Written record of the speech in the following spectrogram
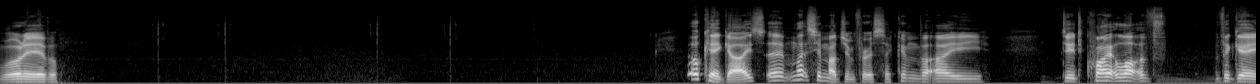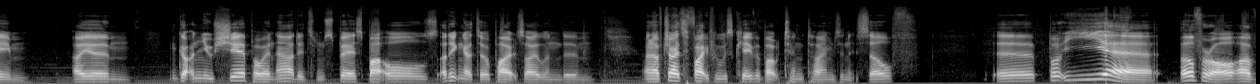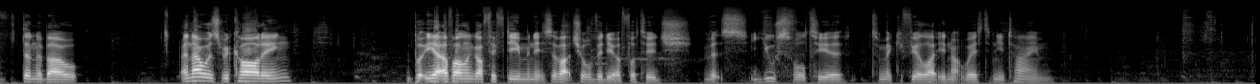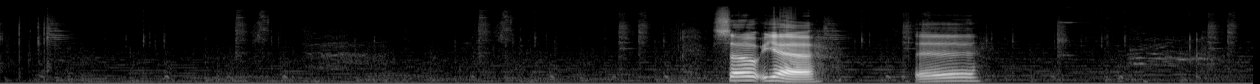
Whatever. Okay, guys. Um, let's imagine for a second that I did quite a lot of the game. I um got a new ship. I went out, did some space battles. I didn't get to a pirate's island. Um, and I've tried to fight through this cave about ten times in itself. Uh, but yeah, overall I've done about an hour's recording. But yeah, I've only got 15 minutes of actual video footage that's useful to you to make you feel like you're not wasting your time. So yeah, uh,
